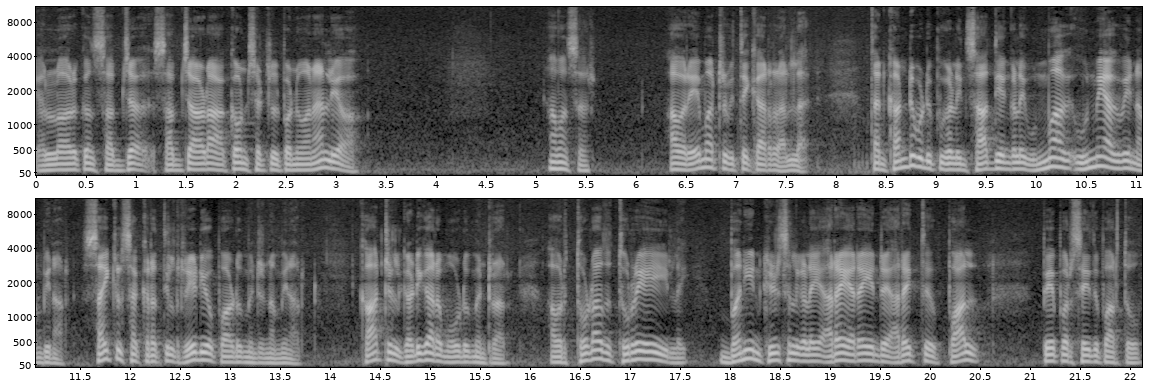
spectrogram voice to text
எல்லோருக்கும் சப்ஜா சப்ஜாடாக அக்கௌண்ட் செட்டில் பண்ணுவானா இல்லையா? ஆமாம் சார். அவர் ஏமாற்று வித்தைக்காரர் அல்ல. தன் கண்டுபிடிப்புகளின் சாத்தியங்களை உண்மாக உண்மையாகவே நம்பினார். சைக்கிள் சக்கரத்தில் ரேடியோ பாடும் என்று நம்பினார். காற்றில் கடிகாரம் ஓடும் என்றார். அவர் தொடாத துறையே இல்லை. பனியன் கிழிசல்களை அரை அரை என்று அரைத்து பால் பேப்பர் செய்து பார்த்தோம்.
